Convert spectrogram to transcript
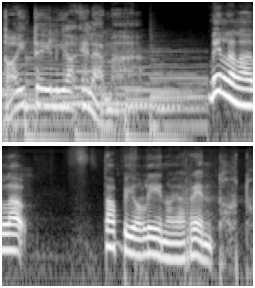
Taiteilija elämää. Millä lailla Tapio Liinoja rentoutuu?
